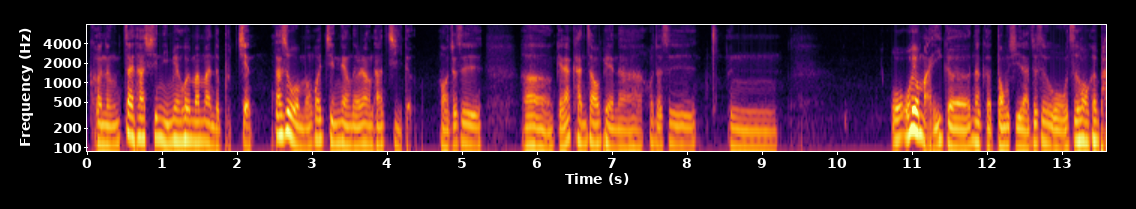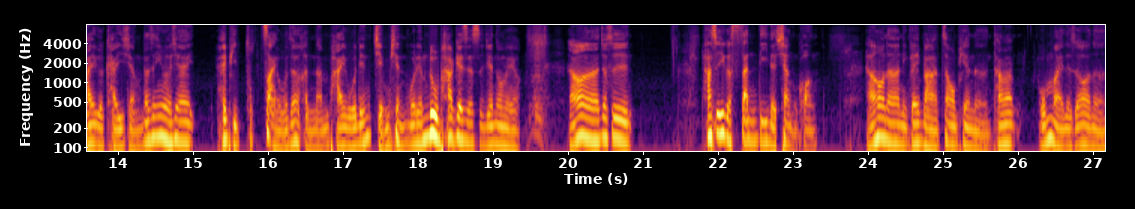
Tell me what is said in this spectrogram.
可能在他心里面会慢慢的不见。但是我们会尽量的让他记得哦，就是呃，给他看照片啊，或者是嗯，我我有买一个那个东西啦，就是我之后会拍一个开箱，但是因为现在。黑皮都在我，真的很难拍，我连剪片，我连录 p o c a s t 的时间都没有。然后呢，就是它是一个三 D 的相框，然后呢，你可以把照片呢，它我买的时候呢，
